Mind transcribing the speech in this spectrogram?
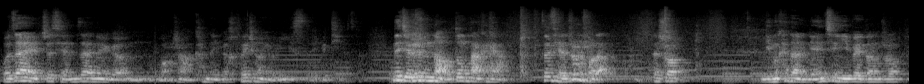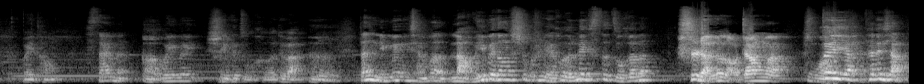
我在之前在那个网上看到一个非常有意思的一个帖子，那简直是脑洞大开啊！这帖子这么说的，他说：“你们看到年轻一辈当中，韦彤、Simon 和微微是一个组合，对吧？嗯。但是你们有想过，老一辈当中是不是也会有类似的组合呢？”师长跟老张吗？对呀，他在想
